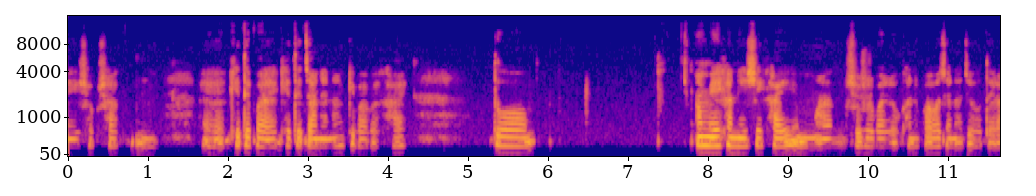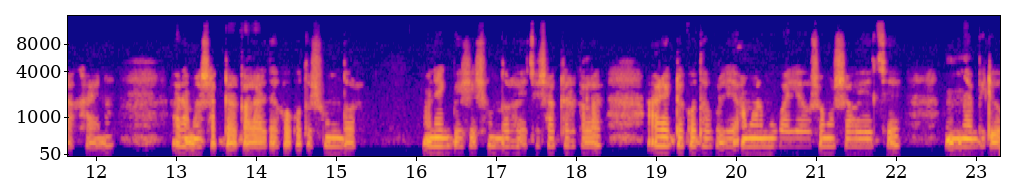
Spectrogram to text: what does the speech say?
এইসব শাক খেতে পারে, খেতে জানে না কীভাবে খায়। তো আমি এখানে এসে খাই আর শ্বশুরবাড়ির ওখানে পাওয়া যায় না, যেহেতু এরা খায় না। আর আমার শাকটার কালার দেখো কত সুন্দর। অনেক বেশি সুন্দর হয়েছে শাকটার কালার। আর একটা কথা বলি, আমার মোবাইলেও সমস্যা হয়েছে। ভিডিও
